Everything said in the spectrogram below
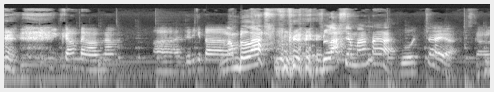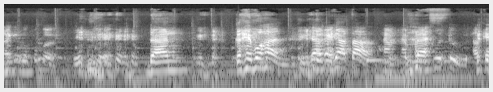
Sekarang tanggal 6. Eh, jadi kita 16. Belasnya mana? Bocah ya. sekali lagi gue pukul Dan kehebohan dan gatal. 6, 16. Oke,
